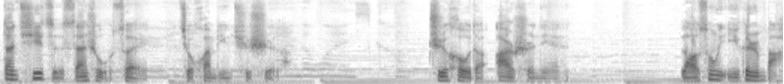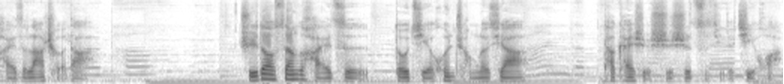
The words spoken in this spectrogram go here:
但妻子三十五岁就患病去世了。之后的二十年，老宋一个人把孩子拉扯大，直到三个孩子都结婚成了家。他开始实施自己的计划，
